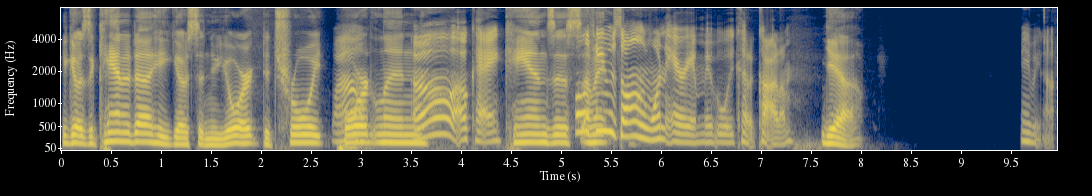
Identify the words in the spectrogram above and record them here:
He goes to Canada. He goes to New York, Detroit, Wow. Portland, Oh, okay. Kansas. Well, I if mean, he was all in one area, maybe we could have caught him. yeah, Maybe not.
